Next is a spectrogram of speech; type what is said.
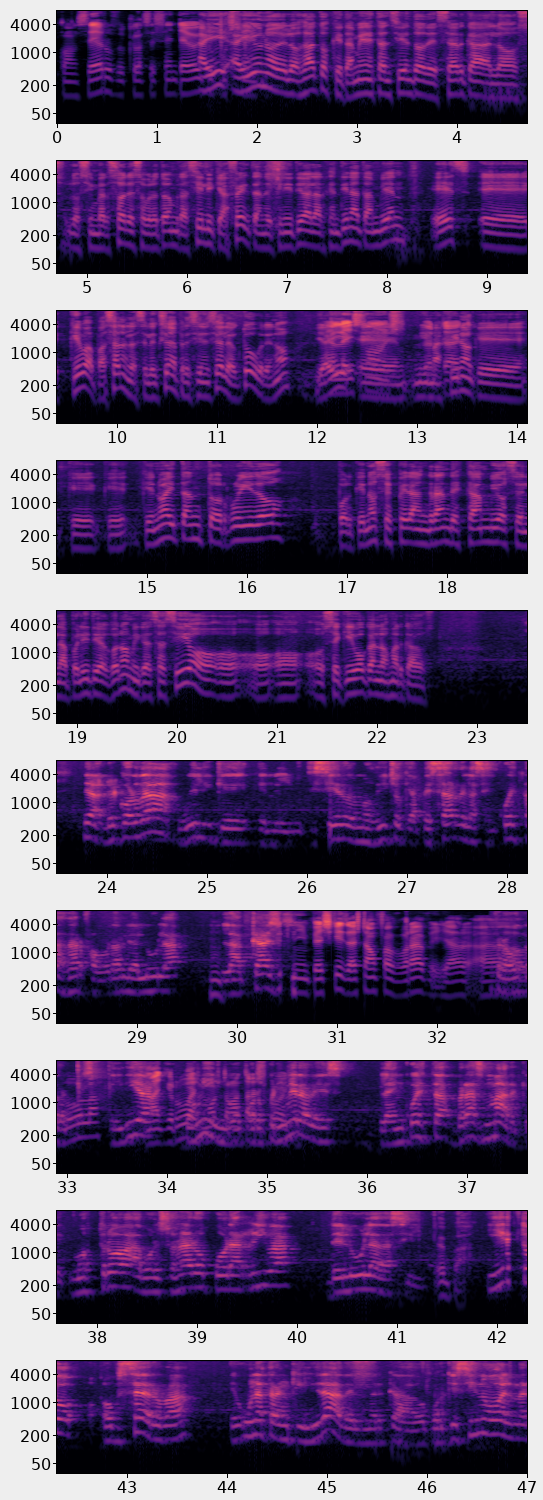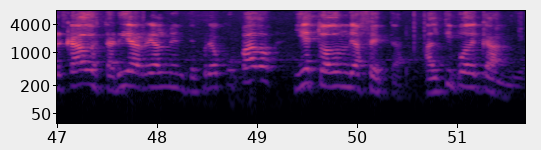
Con 0,68%. Ahí hay uno de los datos que también están siendo de cerca los, los inversores, sobre todo en Brasil, y que afecta en definitiva a la Argentina también, es eh, qué va a pasar en las elecciones presidenciales de octubre, ¿no? Y ahí eh, me imagino que, que, que no hay tanto ruido porque no se esperan grandes cambios en la política económica. ¿Es así o, se equivocan los mercados? Ya, recordá, Willy, que en el noticiero hemos dicho que a pesar de las encuestas dar favorable a Lula, mm. la calle... Sim, pesquisas están favorables a, Lula. El día domingo, por primera vez, la encuesta Brass Market mostró a Bolsonaro por arriba de Lula da Silva. Y esto observa eh, una tranquilidad del mercado, porque si no el mercado estaría realmente preocupado e isto a dónde afeta? Al tipo de cambio.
